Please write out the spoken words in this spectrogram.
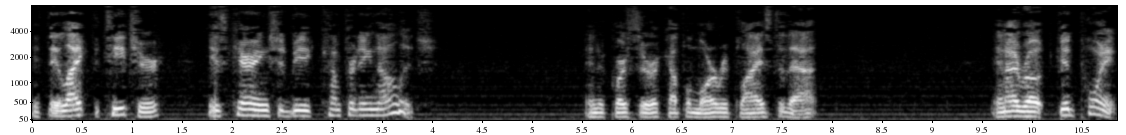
If they like the teacher, his carrying should be comforting knowledge. And of course there are a couple more replies to that. And I wrote, good point.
